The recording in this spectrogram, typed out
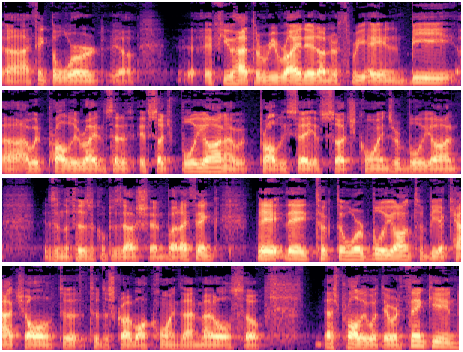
uh, I think the word you know, if you had to rewrite it under 3A and B, uh, I would probably write instead of if such bullion, I would probably say if such coins or bullion is in the physical possession. But I think they, they took the word bullion to be a catch all to, to describe all coins and metals. So that's probably what they were thinking.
